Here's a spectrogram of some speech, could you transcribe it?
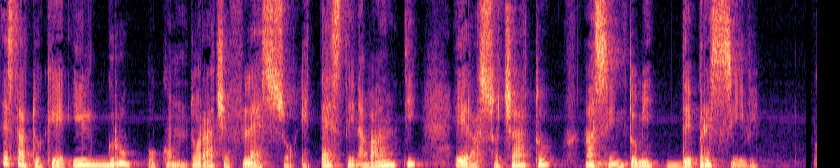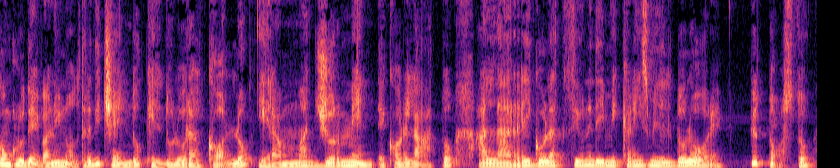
è stato che il gruppo con torace flesso e testa in avanti era associato a sintomi depressivi. Concludevano inoltre dicendo che il dolore al collo era maggiormente correlato alla regolazione dei meccanismi del dolore piuttosto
